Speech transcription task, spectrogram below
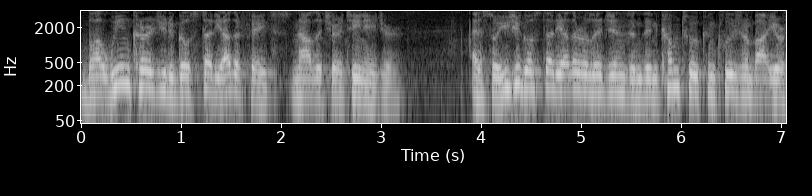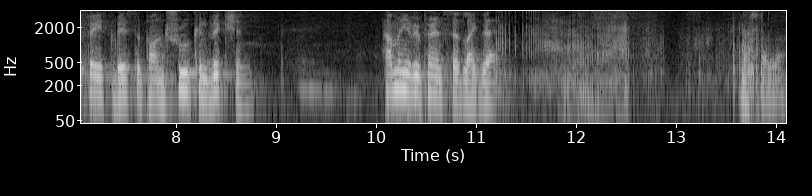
but we encourage you to go study other faiths now that you're a teenager. And so you should go study other religions and then come to a conclusion about your faith based upon true conviction. How many of your parents said like that? MashaAllah.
